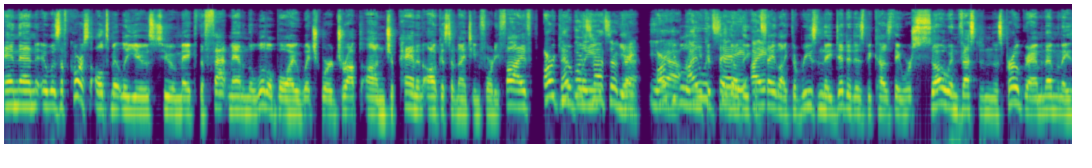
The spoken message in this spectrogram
And then it was, of course, ultimately used to make The Fat Man and the Little Boy, which were dropped on Japan in August of 1945. Arguably, not so great. Yeah, arguably, I you could say, though, they could I- say like the reason they did it is because they were so invested in this program, and then when they,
